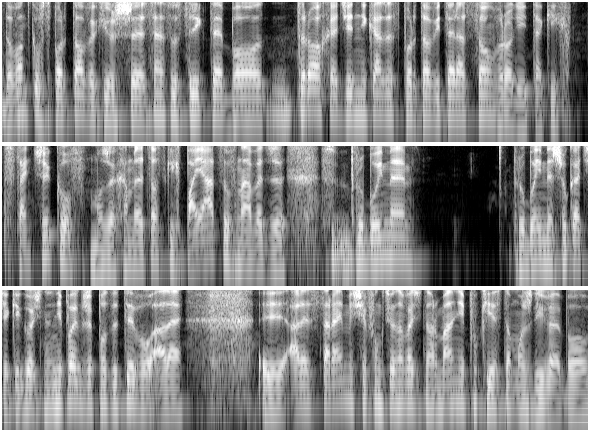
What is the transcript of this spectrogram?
do wątków sportowych już y, sensu stricte, bo trochę dziennikarze sportowi teraz są w roli takich stańczyków, może hamletowskich pajaców nawet, że próbujmy Próbujmy szukać jakiegoś, no nie powiem, że pozytywu, ale, y, ale starajmy się funkcjonować normalnie, póki jest to możliwe, bo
